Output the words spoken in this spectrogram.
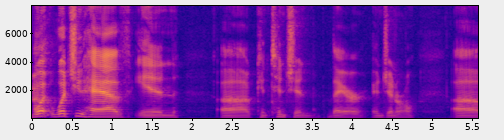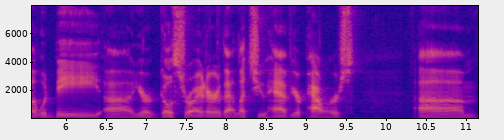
what what you have in uh, contention there in general uh, would be uh, your ghost rider that lets you have your powers um,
